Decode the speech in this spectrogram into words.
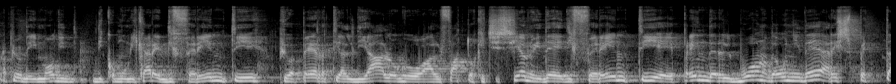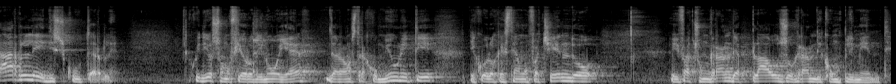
proprio dei modi di comunicare differenti, più aperti al dialogo, al fatto che ci siano idee differenti e prendere il buono da ogni idea, rispettarle e discuterle. Quindi io sono fiero di noi, eh, della nostra community, di quello che stiamo facendo, vi faccio un grande applauso, grandi complimenti.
